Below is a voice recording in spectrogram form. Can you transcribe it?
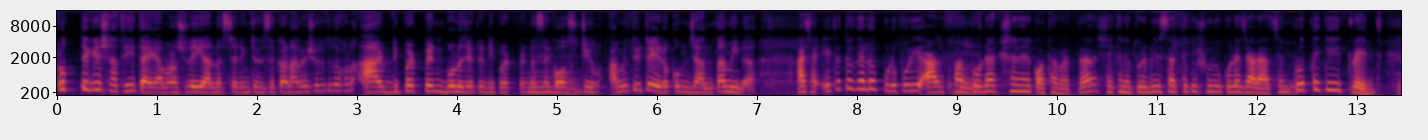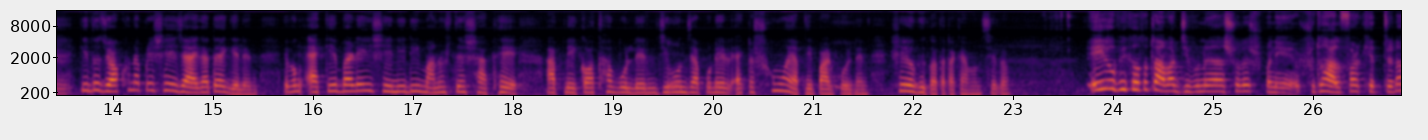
প্রত্যেকের সাথেই তাই আমার আসলে এই আন্ডারস্ট্যান্ডিংটা হয়েছে। কারণ আমি আসলে তো তখন আর্ট ডিপার্টমেন্ট বলে যে একটা ডিপার্টমেন্ট আছে কস্টিউম আমি তো এটা এরকম জানতামই না। আচ্ছা এটা তো গেল পুরোপুরি আলফা প্রোডাকশনের কথাবার্তা। সেখানে প্রডিউসার থেকে শুরু করে যারা আছেন প্রত্যেকেই ট্রেন্ড কিন্তু যখন আপনি সেই জায়গাটায় গেলেন এবং একেবারেই সেই নিডি মানুষদের সাথে আপনি কথা বললেন জীবনযাপনের একটা সময় আপনি পার করলেন সেই অভিজ্ঞতাটা কেমন ছিল? এই অভিজ্ঞতাটা আমার জীবনে আসলে মানে শুধু আলফার ক্ষেত্রে না,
